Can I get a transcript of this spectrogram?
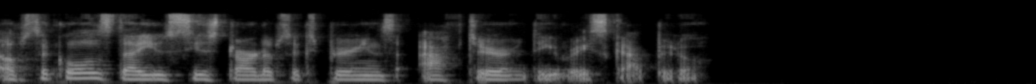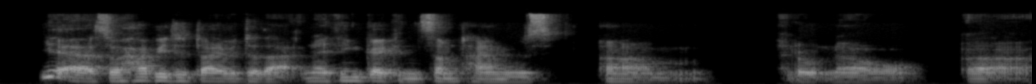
obstacles that you see startups experience after they raise capital? Yeah, so happy to dive into that. And I think I can sometimes, um, I don't know uh,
